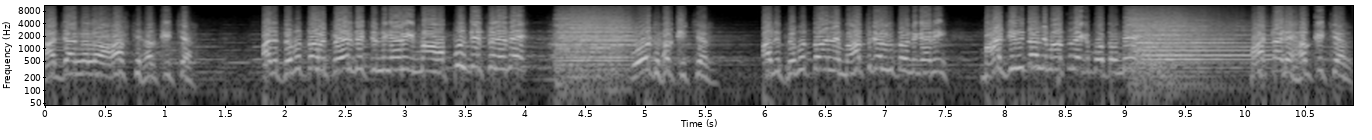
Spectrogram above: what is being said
రాజ్యాంగంలో ఆస్తి హక్కు ఇచ్చారు అది ప్రభుత్వాలు పేరు తెచ్చింది కానీ మా అప్పులు తెచ్చలేదే ఓటు హక్కు ఇచ్చారు అది ప్రభుత్వాన్ని మార్చగలుగుతుంది కానీ మా జీవితాన్ని మార్చలేకపోతుంది. మాట్లాడే హక్కు ఇచ్చారు.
